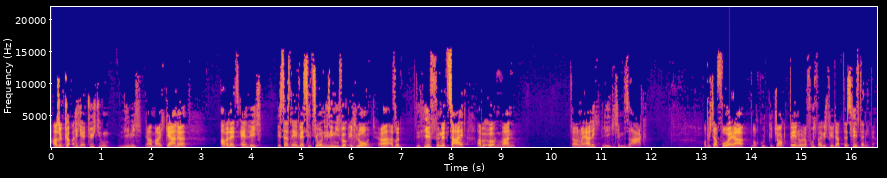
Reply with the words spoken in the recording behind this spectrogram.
Also körperliche Ertüchtigung liebe ich, ja, mache ich gerne, aber letztendlich ist das eine Investition, die sich nicht wirklich lohnt. Ja? Also das hilft für eine Zeit, aber irgendwann, sagen wir mal ehrlich, liege ich im Sarg. Ob ich da vorher noch gut gejoggt bin oder Fußball gespielt habe, das hilft dann nicht mehr.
